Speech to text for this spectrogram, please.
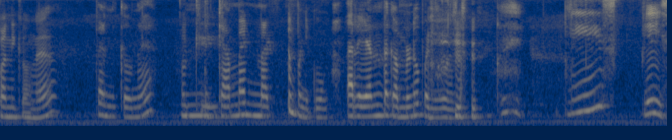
பண்ணிக்கோங்க. பண்ணிக்கோங்க. கமெண்ட் மட்டும் பண்ணிக்கோங்க. வேற எந்த கமெண்ட்டும் பண்ணிக்கோங்க. ப்ளீஸ் ப்ளீஸ்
